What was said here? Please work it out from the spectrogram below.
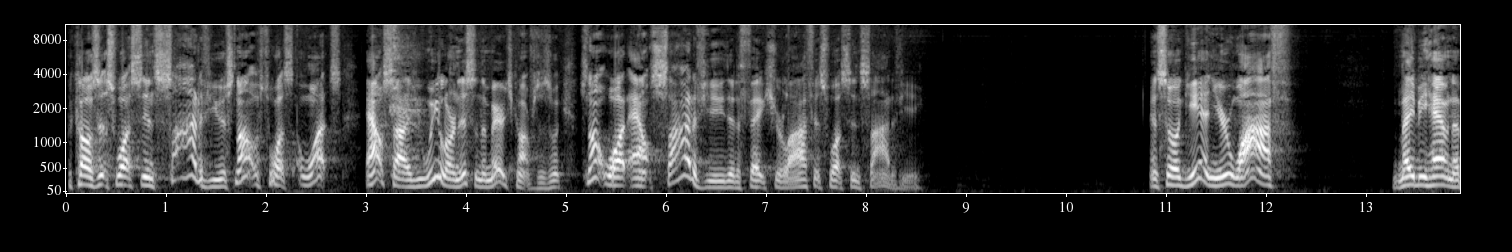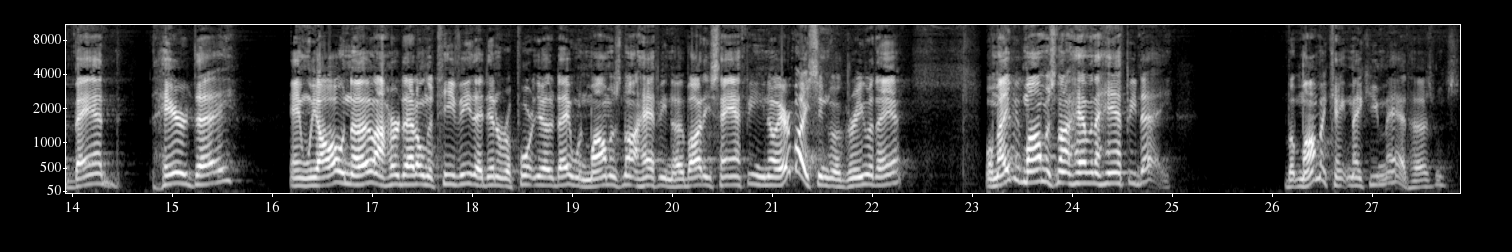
Because it's what's inside of you. It's not what's, what's outside of you. We learned this in the marriage conferences. It's not what outside of you that affects your life, it's what's inside of you. And so, again, your wife may be having a bad hair day. And we all know, I heard that on the TV. They did a report the other day when mama's not happy, nobody's happy. You know, everybody seemed to agree with that. Well, maybe mama's not having a happy day. But mama can't make you mad, husbands.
